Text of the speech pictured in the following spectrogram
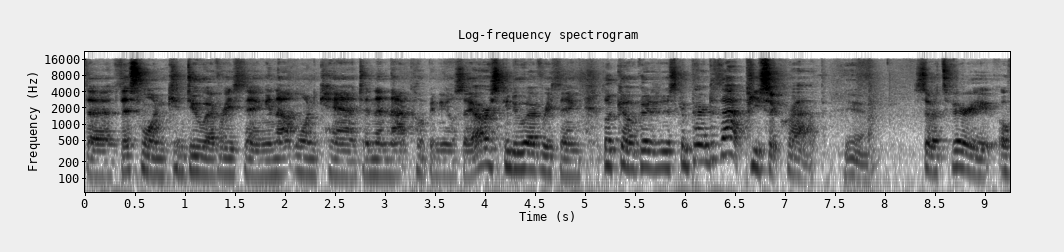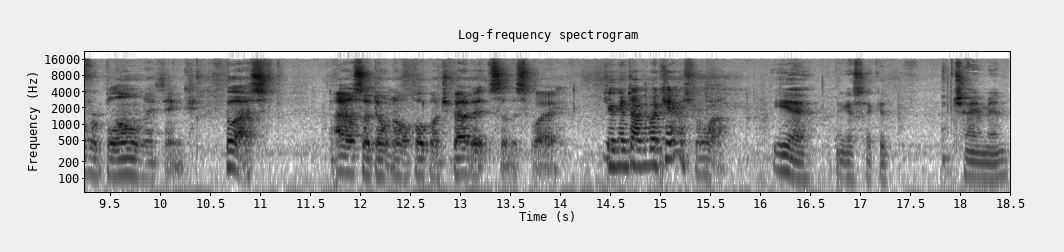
the this one can do everything and that one can't. And then that company will say, ours can do everything. Look how good it is compared to that piece of crap. Yeah, So it's very overblown, I think. But I also don't know a whole bunch about it, so this way you're to talk about cameras for a while. yeah. I guess I could chime in.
